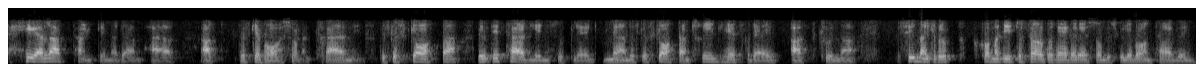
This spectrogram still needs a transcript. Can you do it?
hela tanken med den är att det ska vara som en träning. Det ska skapa, det är ett tävlingsupplägg, men det ska skapa en trygghet för dig att kunna simma i grupp, komma dit och förbereda det som det skulle vara en tävling.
